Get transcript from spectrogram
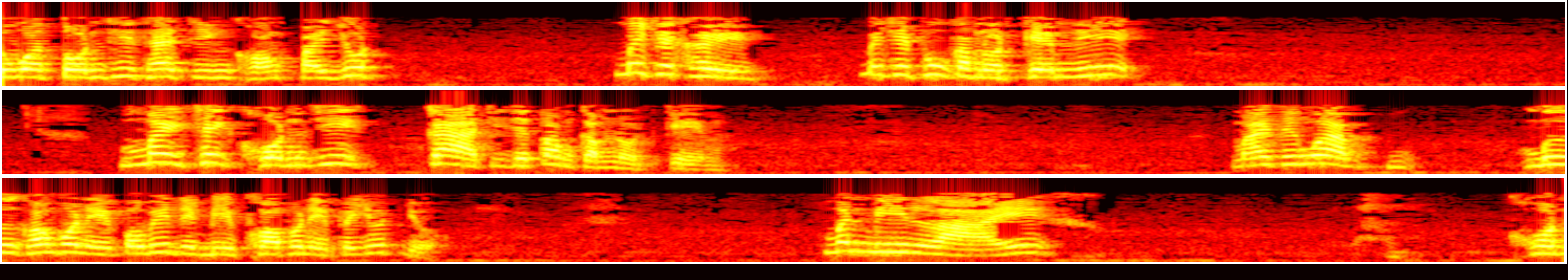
ตัวตนที่แท้จริงของประยุทธ์ ไม่ใช่เคย ไม่ใช่ผู้กำหนดเกมนี้ ไม่ใช่คนที่กล้าที่จะต้องกำหนดเกม หมายถึงว่ามือของพลเอกประวิตยบีบคอพลเอกประยุทธ์อยู่ มันมีหลายคน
